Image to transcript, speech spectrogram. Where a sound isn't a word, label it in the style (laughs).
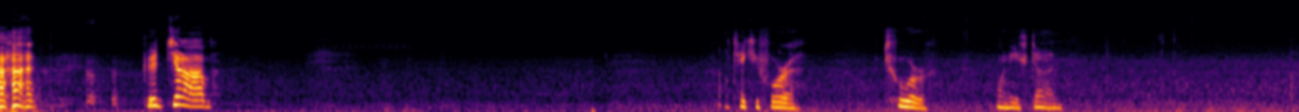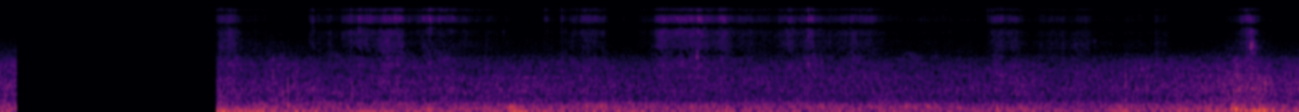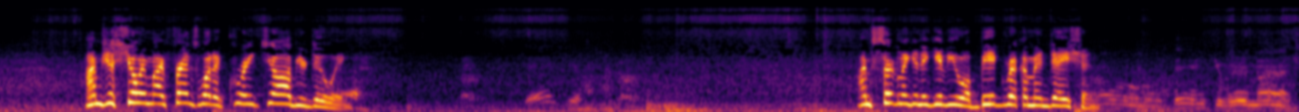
(laughs) Good job. I'll take you for a tour when he's done. I'm just showing my friends what a great job you're doing. Thank you. I'm certainly going to give you a big recommendation. Oh, thank you very much.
